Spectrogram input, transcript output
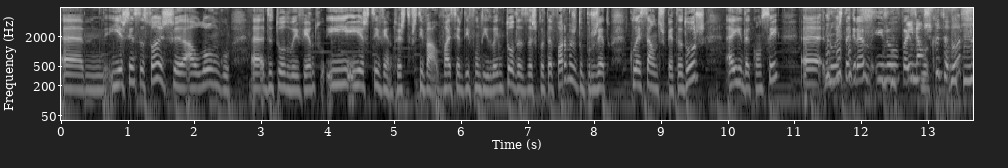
ahm, e as sensações eh, ao longo de todo o evento. E este evento, este festival, vai ser difundido em todas as plataformas do projeto Coleção de Espectadores, ainda com C, no Instagram e no Facebook. E não espectadores?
